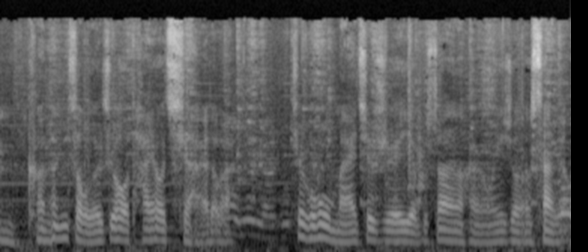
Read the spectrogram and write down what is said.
嗯，可能走了之后，它又起来了吧？这个雾霾其实也不算很容易就能散掉。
